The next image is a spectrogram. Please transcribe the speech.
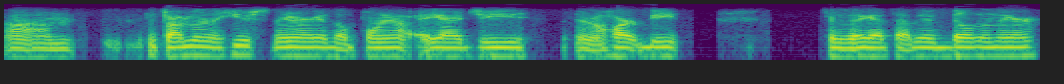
Um, if I'm in the Houston area, they'll point out AIG in a heartbeat because they got that big building there.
